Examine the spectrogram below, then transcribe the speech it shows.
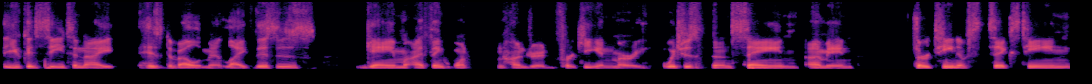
you could see tonight his development. Like this is game, I think 100 for Keegan Murray, which is insane. I mean, 13 of 16.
